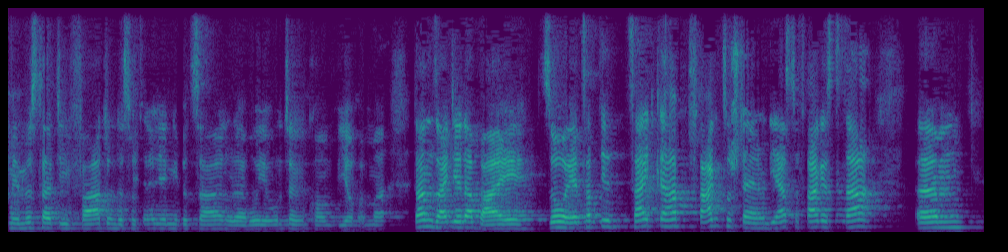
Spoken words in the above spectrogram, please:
Ihr müsst halt die Fahrt und das Hotel irgendwie bezahlen oder wo ihr unterkommt, wie auch immer. Dann seid ihr dabei. So, jetzt habt ihr Zeit gehabt, Fragen zu stellen. Und die erste Frage ist da. Ähm,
